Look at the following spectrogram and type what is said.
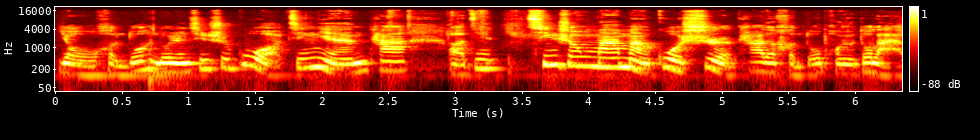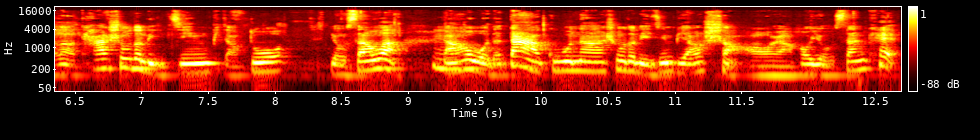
有很多很多人亲事过。今年她啊，今亲生妈妈过世，她的很多朋友都来了，她收的礼金比较多。有三万，然后我的大姑呢收的礼金比较少，然后有三 K，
